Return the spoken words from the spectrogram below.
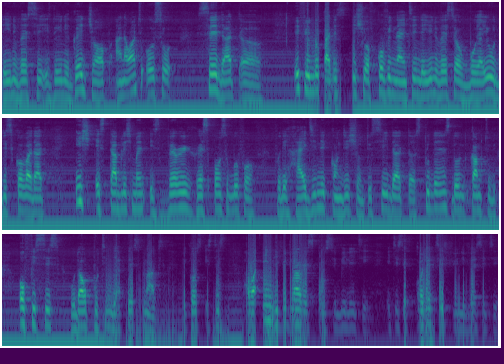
the university is doing a great job and I want to also say that uh, if you look at this issue of COVID-19, the University of Buea, you will discover that each establishment is very responsible for for the hygienic condition to see that uh, students don't come to the offices without putting their face masks because it is our individual responsibility. It is a collective university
